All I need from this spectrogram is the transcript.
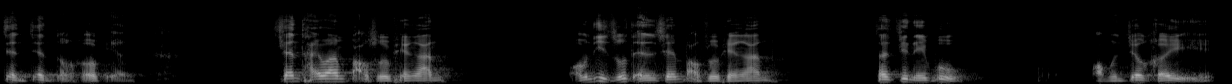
渐渐的和平。先台湾保持平安，我们立足点先保持平安，再进一步，我们就可以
